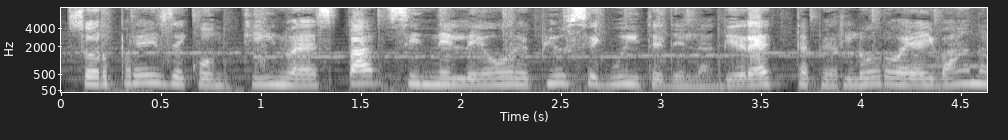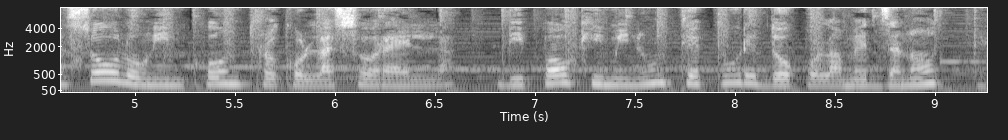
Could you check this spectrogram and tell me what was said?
Sorprese continue e spazi nelle ore più seguite della diretta per loro e Ivana solo un incontro con la sorella, di pochi minuti eppure dopo la mezzanotte.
